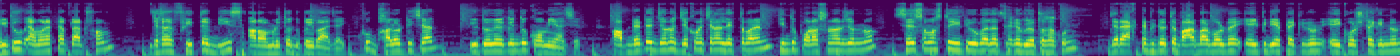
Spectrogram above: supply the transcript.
ইউটিউব এমন একটা প্ল্যাটফর্ম যেখানে ফ্রিতে বিষ আর অমৃত দুটোই পাওয়া যায়। খুব ভালো টিচার ইউটিউবে কিন্তু কমই আছে। আপডেটের জন্য যে কোনো চ্যানেল দেখতে পারেন। কিন্তু পড়াশোনার জন্য সেই সমস্ত ইউটিউবারদের থেকে বিরত থাকুন। যারা একটা ভিডিওতে বারবার বলবে, এই পিডিএফটা কিনুন, এই কোর্সটা কিনুন,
